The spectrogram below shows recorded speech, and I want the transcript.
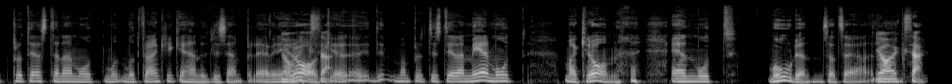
protesterna mot, mot, mot Frankrike här nu till exempel, även i ja, Irak. Exakt. Eh, man protesterar mer mot Macron än mot morden, så att säga. Ja, exakt.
